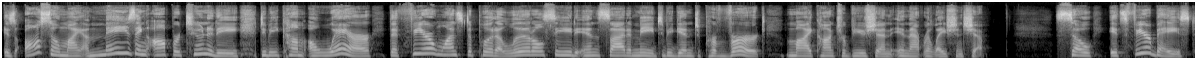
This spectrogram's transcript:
is also my amazing opportunity to become aware that fear wants to put a little seed inside of me to begin to pervert my contribution in that relationship. So it's fear based,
